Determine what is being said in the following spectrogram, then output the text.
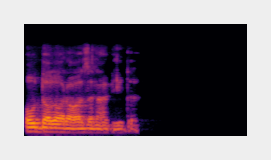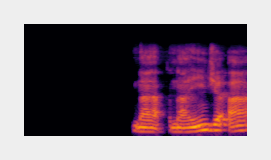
ou dolorosa na vida. Na, na Índia há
